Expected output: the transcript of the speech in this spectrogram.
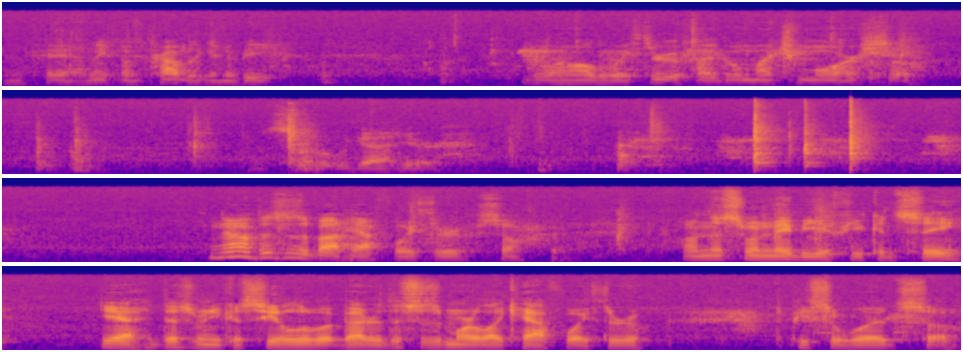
I think I'm probably going to be going all the way through if I go much more, so let's see what we got here. No, this is about halfway through, so on this one maybe if you can see. Yeah, this one you can see a little bit better. This is more like halfway through the piece of wood, so.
